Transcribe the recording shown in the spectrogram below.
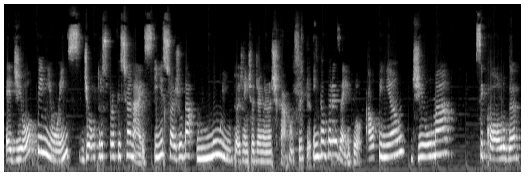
é de opiniões de outros profissionais. E isso ajuda muito a gente a diagnosticar. Com certeza. Então, por exemplo, a opinião de uma psicóloga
